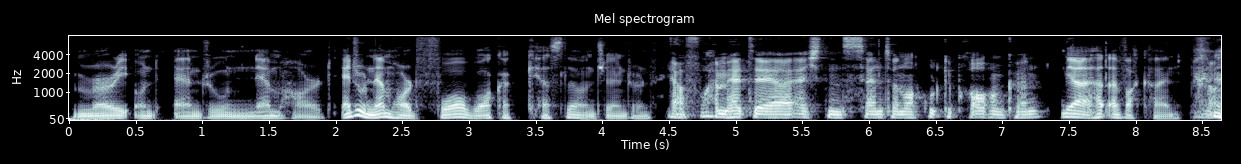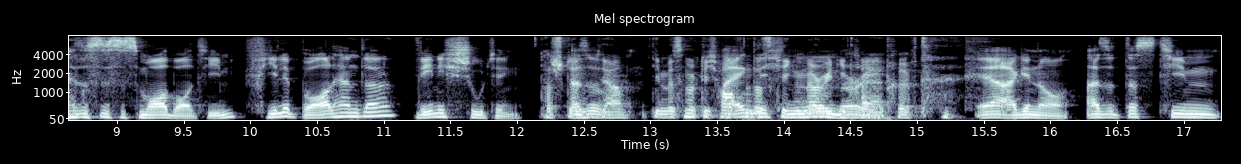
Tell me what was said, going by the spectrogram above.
Murray und Andrew Nemhard. Andrew Nemhard vor Walker Kessler und Jalen Duran. Ja, vor allem hätte er echt einen Center noch gut gebrauchen können. Ja, er hat einfach keinen. Also es ist ein Small-Ball-Team. Viele Ballhändler, wenig Shooting. Das stimmt, Also, ja. Die müssen wirklich hoffen, dass King nur Murray die Murray. Dreier trifft. Ja, genau. Also das Team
